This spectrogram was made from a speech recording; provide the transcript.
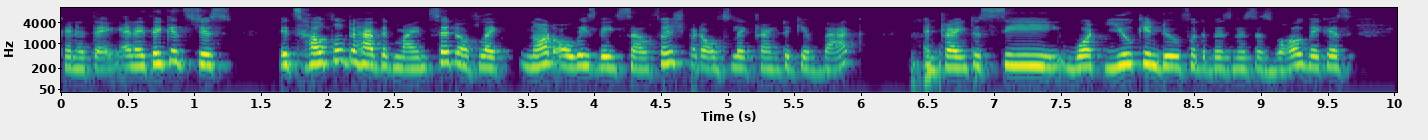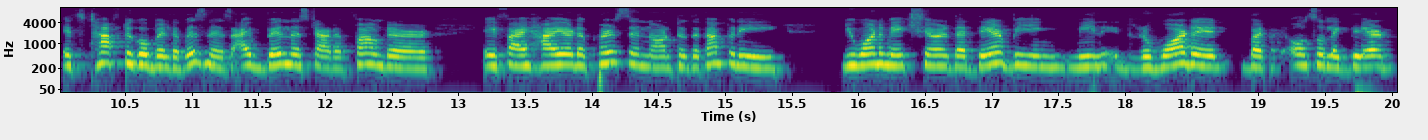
kind of thing. And i think it's just it's helpful to have that mindset of like not always being selfish but also like trying to give back mm-hmm. and trying to see what you can do for the business as well because it's tough to go build a business. I've been a startup founder. If I hired a person onto the company, you want to make sure that they're being mean rewarded, but also like they're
